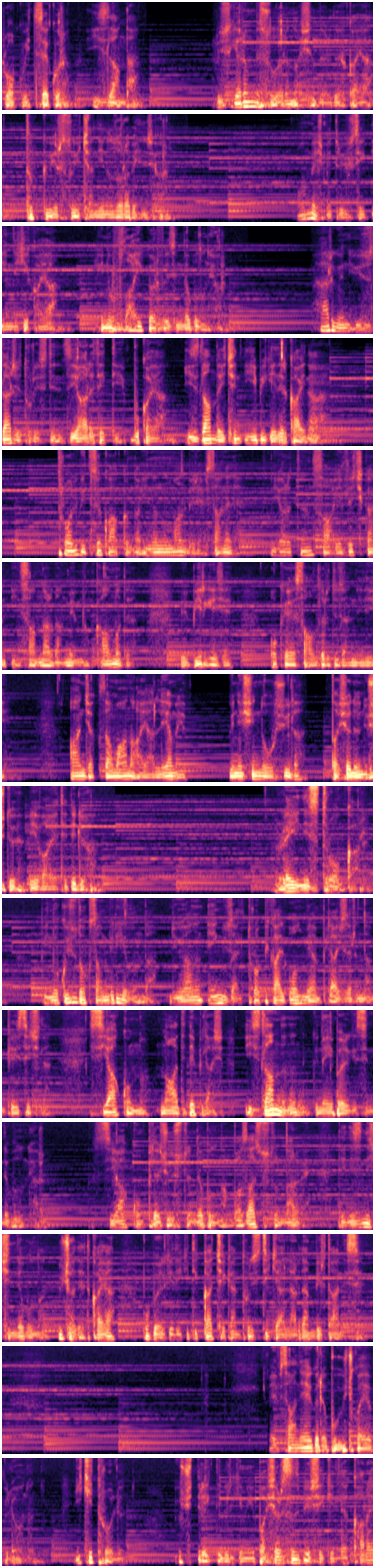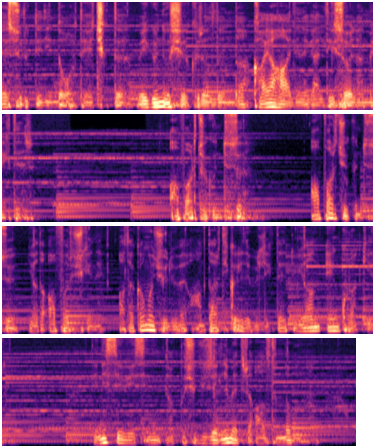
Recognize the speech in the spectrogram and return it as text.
Rockwood İzlanda. Rüzgarın ve suların aşındırdığı kaya tıpkı bir su içen dinozora benziyor. 15 metre yüksekliğindeki kaya Hinuflahi körfezinde bulunuyor. Her gün yüzlerce turistin ziyaret ettiği bu kaya İzlanda için iyi bir gelir kaynağı. Trollvitseko hakkında inanılmaz bir efsane de yaratığın sahilde çıkan insanlardan memnun kalmadığı ve bir gece o köye saldırı düzenlediği ancak zamanı ayarlayamayıp güneşin doğuşuyla taşa dönüştüğü rivayet ediliyor. Rainy Strongcar 1991 yılında dünyanın en güzel tropikal olmayan plajlarından biri seçilen siyah kumlu nadide plaj İzlanda'nın güney bölgesinde bulunuyor. Siyah kum plajı üstünde bulunan bazalt sütunlar ve denizin içinde bulunan 3 adet kaya bu bölgedeki dikkat çeken turistik yerlerden bir tanesi. Efsaneye göre bu üç kaya bloğunun, iki trolün, üç direkli bir gemiyi başarısız bir şekilde karaya sürüklediğinde ortaya çıktığı ve gün ışığı kırıldığında kaya haline geldiği söylenmektedir. Afar çöküntüsü Afar çöküntüsü ya da Afar üçgeni Atakama çölü ve Antarktika ile birlikte dünyanın en kurak yeri. Deniz seviyesinin yaklaşık 150 metre altında bulunan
